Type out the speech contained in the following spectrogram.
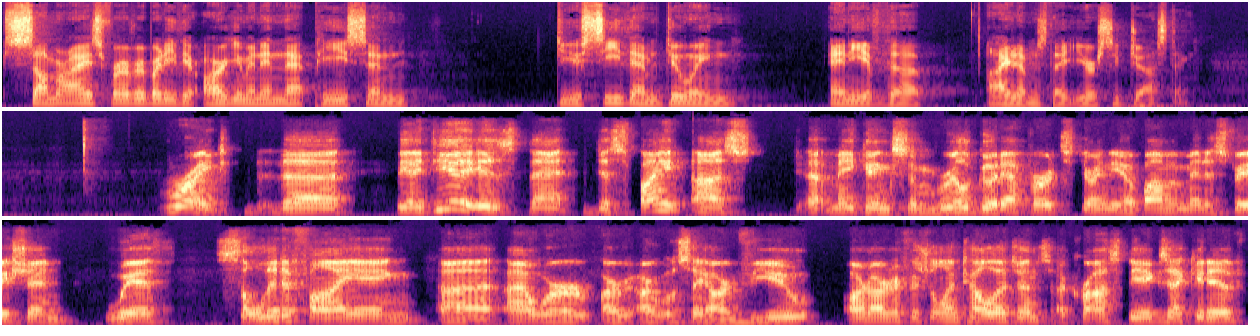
summarize for everybody the argument in that piece? And do you see them doing any of the items that you're suggesting? Right. The the idea is that despite us uh, making some real good efforts during the Obama administration with solidifying uh, our, our, our, we'll say, our view on artificial intelligence across the executive,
